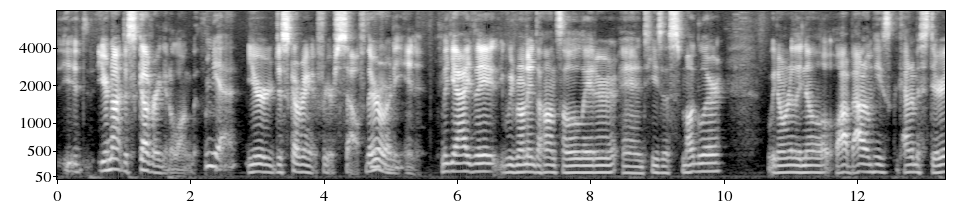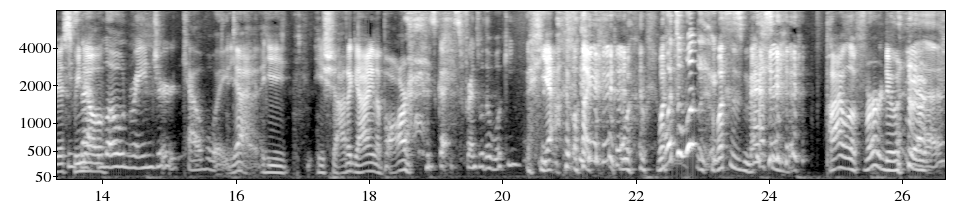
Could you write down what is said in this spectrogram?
it, you're not discovering it along with them Yeah. you're discovering it for yourself they're already in it but yeah they we run into han solo later and he's a smuggler we don't really know a lot about him he's kind of mysterious He's we that know Lone Ranger cowboy. yeah type. he he shot a guy in a bar He's got he's friends with a Wookiee. yeah like what, What's a Wookiee? what's this massive pile of fur doing Yeah.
